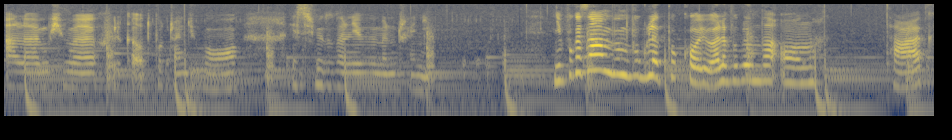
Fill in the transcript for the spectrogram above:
ale musimy chwilkę odpocząć, bo jesteśmy totalnie wymęczeni. Nie pokazałam wam w ogóle pokoju, ale wygląda on tak.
